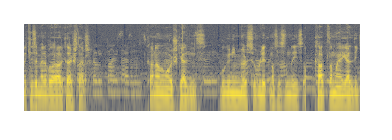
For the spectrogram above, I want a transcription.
Herkese merhabalar arkadaşlar. Kanalıma hoş geldiniz. Bugün Immersive Roulette masasındayız. Katlamaya geldik.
